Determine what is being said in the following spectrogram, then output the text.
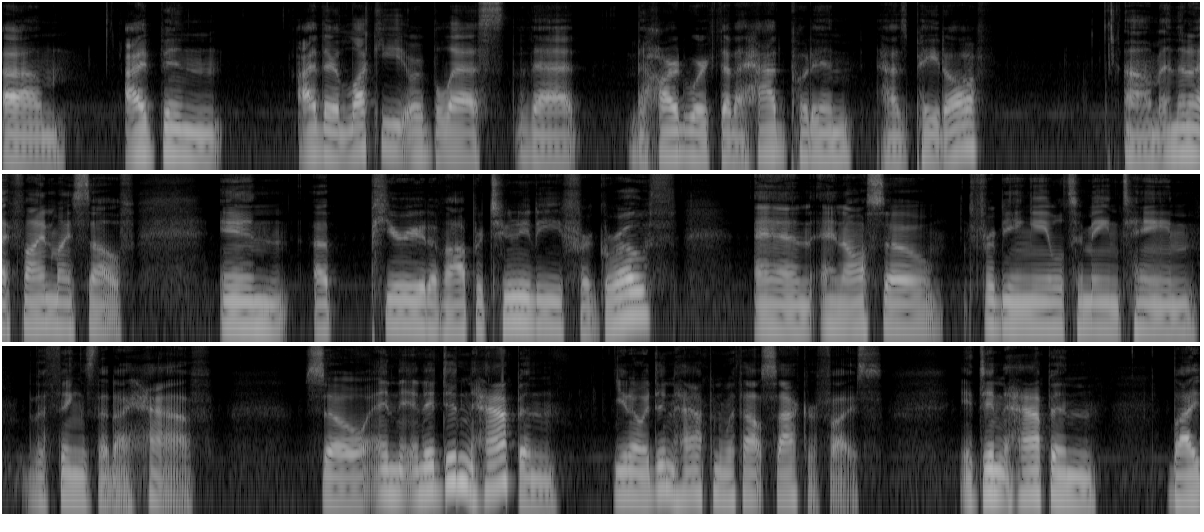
Um, I've been either lucky or blessed that the hard work that I had put in has paid off. Um, and then I find myself in a period of opportunity for growth and and also for being able to maintain the things that I have. So and and it didn't happen, you know, it didn't happen without sacrifice. It didn't happen by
